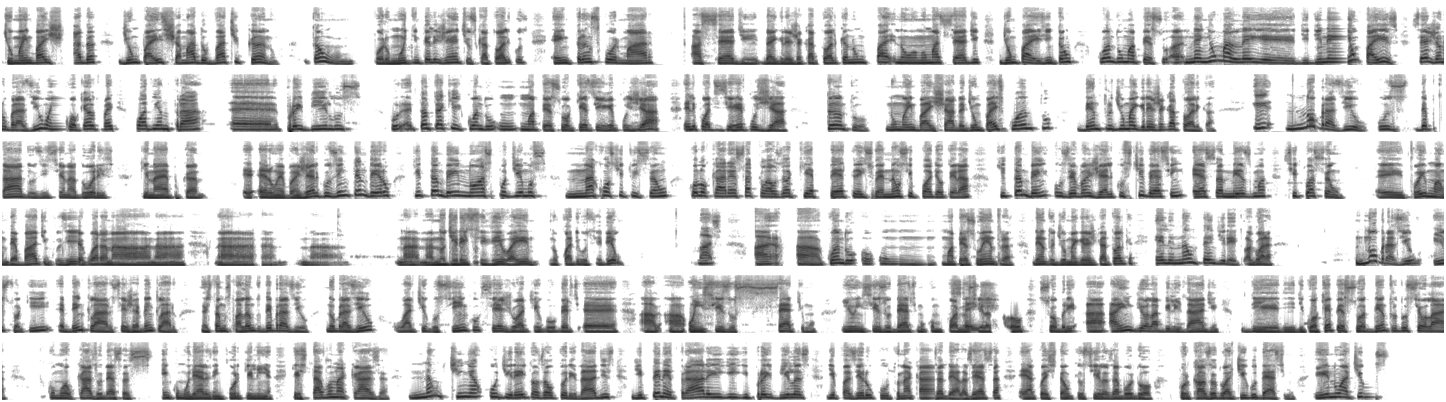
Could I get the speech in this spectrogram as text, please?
de uma embaixada de um país chamado Vaticano. Então, foram muito inteligentes os católicos em transformar a sede da Igreja Católica num, numa sede de um país. Então, quando uma pessoa, nenhuma lei eh, de, de nenhum país, seja no Brasil ou em qualquer outro país, pode entrar, é, proibi-los. Eh, tanto é que quando um, uma pessoa quer se refugiar, ele pode se refugiar tanto numa embaixada de um país quanto dentro de uma igreja católica. E no Brasil, os deputados e senadores que na época eram evangélicos entenderam que também nós podíamos, na Constituição, colocar essa cláusula que é pétrea, isso é, não se pode alterar, que também os evangélicos tivessem essa mesma situação. E foi uma, um debate, inclusive, agora na, na, na, na, no direito civil, aí, no Código Civil, mas a, a, quando um, uma pessoa entra dentro de uma igreja católica, ele não tem direito. Agora, No Brasil, isso aqui é bem claro, seja bem claro. Nós estamos falando de Brasil. No Brasil, o artigo 5, seja o artigo é, a, a, o inciso 7 e o inciso décimo, conforme Seis. o Silas falou, sobre a, a inviolabilidade de, de, de, qualquer pessoa dentro do seu lar, como é o caso dessas cinco mulheres em Forquilinha, que estavam na casa, não tinham o direito às autoridades de penetrar e, e, e proibi-las de fazer o culto na casa delas. Essa é a questão que o Silas abordou, por causa do artigo décimo. E no artigo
